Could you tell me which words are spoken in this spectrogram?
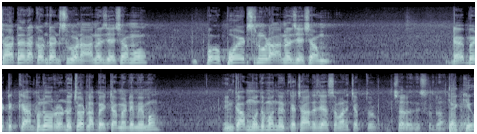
చార్టర్ అకౌంటెంట్స్ కూడా ఆనర్ చేశాము పో పోయిట్స్ని కూడా ఆనర్ చేశాము. డయాబెటిక్ క్యాంపులు రెండు చోట్ల పెట్టామండి మేము. ఇంకా ముందు ముందు ఇంకా చాలా చేస్తామని చెప్తూ సెలవు తీసుకుంటాం థ్యాంక్ యూ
